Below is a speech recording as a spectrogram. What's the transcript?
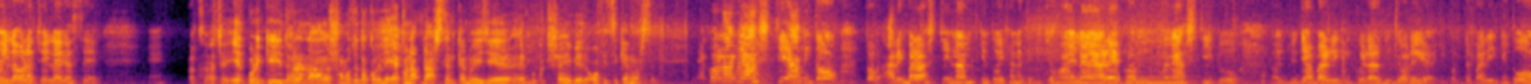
বললে ওরা চলে গেছে। আচ্ছা। আচ্ছা এরপরে কি ধরেন সমঝোতা করেন? এখন আপনি আসছেন কেন? এই যে অ্যাডভোকেট সাহেবের অফিসে কেন আসছেন? এখন আমি আসছি আমি তো তো আরেকবার আসছিলাম কিন্তু ওইখানে তো কিছু হয় না আর এখন মানে আসছি একটু যদি আবার ই করে যদি করতে পারি। কিন্তু ও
